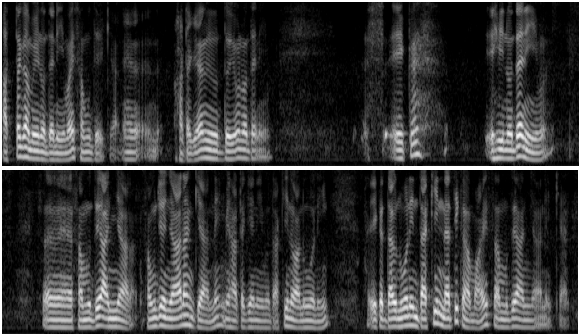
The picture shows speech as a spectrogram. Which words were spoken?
අත්තගමේ නොදැනීමයි සමුදේ කියන්නේ. හටගෙන නිරුද්ධ වීම නොදැනීම. ඒක එහි නොදැනීම සමුදය අඥාන. සමුදය ඥානං කියන්නේ මේ හට ගැනීම දකින්න අනුවණින් ඒක නුවණින් දකින්න නැතිකමයි සමුදය අඥානය කියන්නේ.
